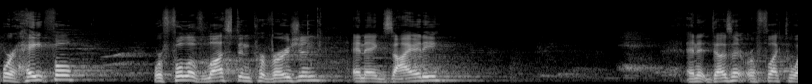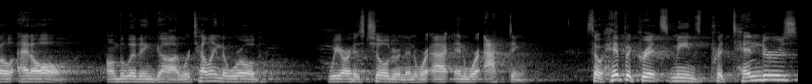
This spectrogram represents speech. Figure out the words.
we're hateful, we're full of lust and perversion and anxiety, and it doesn't reflect well at all on the living God. We're telling the world we are his children and we're, act- and we're acting. So hypocrites means pretenders,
